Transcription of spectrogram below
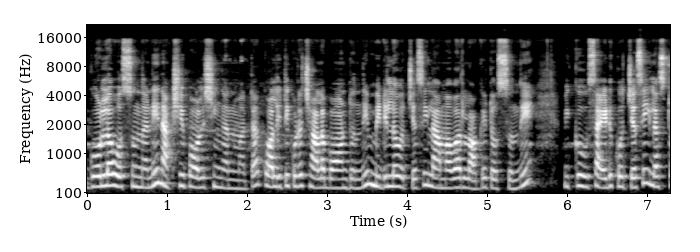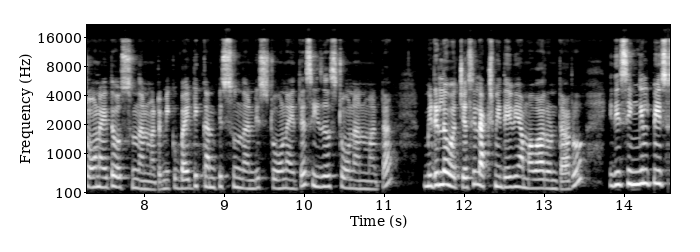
గోల్డ్లో వస్తుందండి. నక్షి పాలిషింగ్ అనమాట క్వాలిటీ కూడా చాలా బాగుంటుంది. మిడిల్లో వచ్చేసి ఇలా అమ్మవారి లాకెట్ వస్తుంది. మీకు సైడ్కి వచ్చేసి ఇలా స్టోన్ అయితే వస్తుంది అనమాట మీకు బయటికి కనిపిస్తుందండి స్టోన్ అయితే. సీజర్ స్టోన్ అనమాట మిడిల్లో వచ్చేసి లక్ష్మీదేవి అమ్మవారు ఉంటారు ఇది సింగిల్ పీస్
